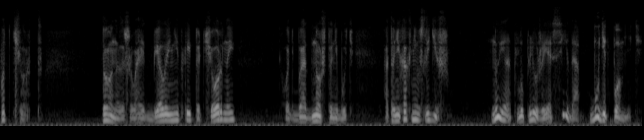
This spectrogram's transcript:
Вот черт! То она зашивает белой ниткой, то черной. Хоть бы одно что-нибудь, а то никак не уследишь. Ну и отлуплю же я Сида, будет помнить».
